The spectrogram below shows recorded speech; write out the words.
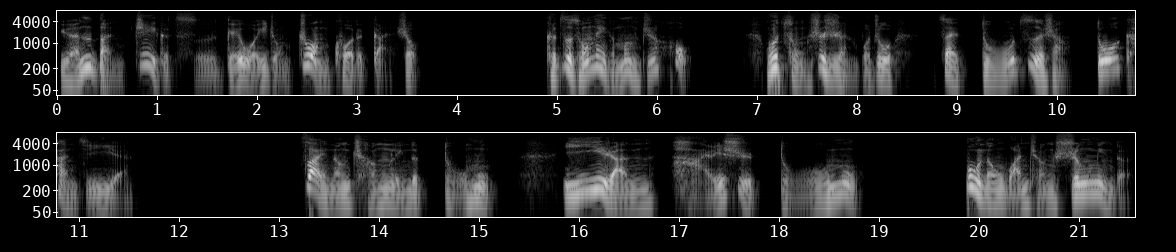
原本这个词给我一种壮阔的感受，可自从那个梦之后，我总是忍不住在“独”字上多看几眼。再能成林的独木，依然还是独木，不能完成生命的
